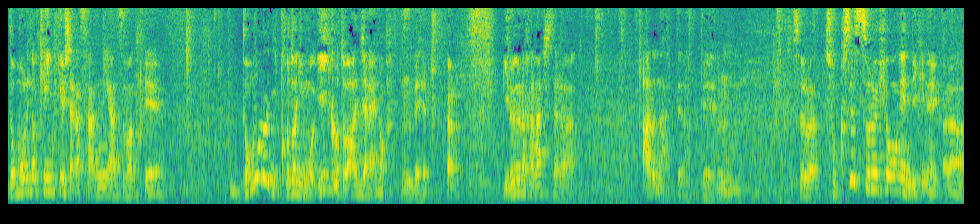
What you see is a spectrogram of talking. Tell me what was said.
どもりの研究者が3人集まってどもることにもいいことはあるんじゃないのかっつって、いろいろ話したらあるなってなって、それは直接それを表現できないから、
